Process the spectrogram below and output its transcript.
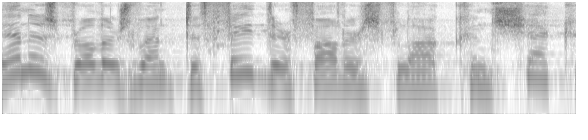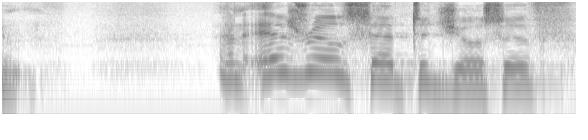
Then his brothers went to feed their father's flock in Shechem. And Israel said to Joseph,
